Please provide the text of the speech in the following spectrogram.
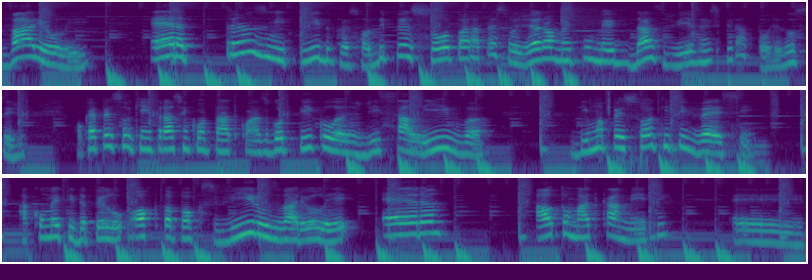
variole era transmitido, pessoal, de pessoa para pessoa, geralmente por meio das vias respiratórias, ou seja, qualquer pessoa que entrasse em contato com as gotículas de saliva de uma pessoa que tivesse acometida pelo Octopox vírus variole era automaticamente é,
